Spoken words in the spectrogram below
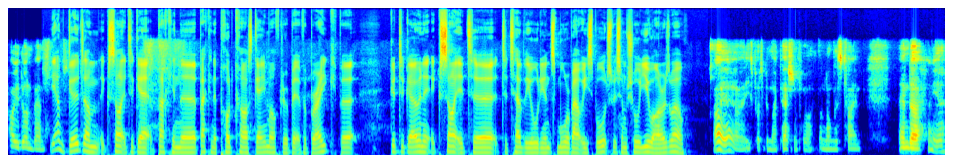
How are you doing, Ben? Yeah, I'm good. I'm excited to get back in the back in the podcast game after a bit of a break, but good to go and excited to to tell the audience more about esports, which I'm sure you are as well. Oh yeah, esports has been my passion for the longest time, and uh, yeah,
